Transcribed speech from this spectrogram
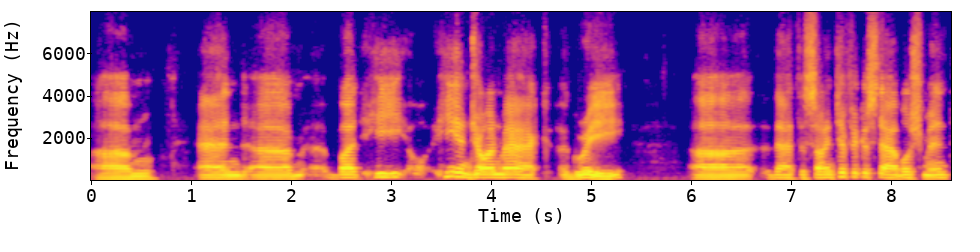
Um, and um, but he he and John Mack agree uh, that the scientific establishment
